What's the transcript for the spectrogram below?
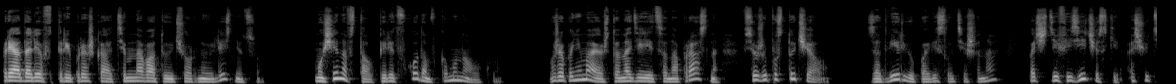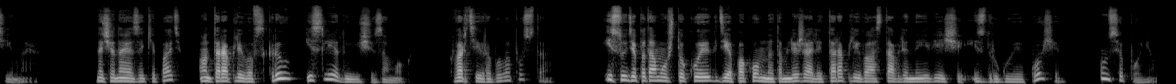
Преодолев три прыжка темноватую черную лестницу, мужчина встал перед входом в коммуналку. Уже понимая, что надеется напрасно, все же постучал. За дверью повисла тишина, почти физически ощутимая. Начиная закипать, он торопливо вскрыл и следующий замок. Квартира была пуста. И судя по тому, что кое-где по комнатам лежали торопливо оставленные вещи из другой эпохи, он все понял.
